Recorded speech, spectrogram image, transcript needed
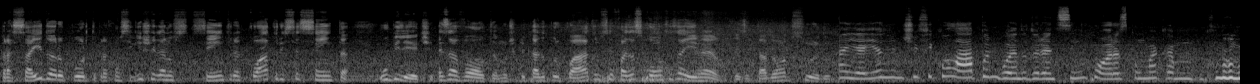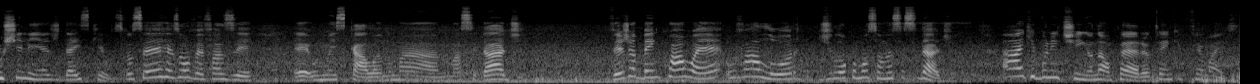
para sair do aeroporto, para conseguir chegar no centro é 4,60€ o bilhete. Mas a volta multiplicado por 4, você faz as contas aí, né? O resultado é um absurdo. Aí, aí a gente ficou lá panguando durante 5 horas com uma, com uma mochilinha de 10 quilos. Se você resolver fazer é, uma escala numa, numa cidade, veja bem qual é o valor de locomoção nessa cidade. Ai, que bonitinho. Não, pera, eu tenho que filmar isso.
